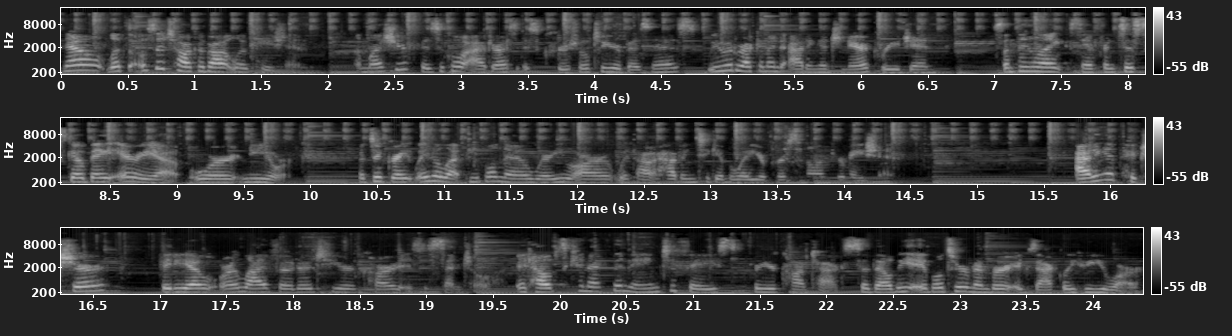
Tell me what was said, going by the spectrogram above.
Now, let's also talk about location. Unless your physical address is crucial to your business, we would recommend adding a generic region, something like San Francisco Bay Area or New York. It's a great way to let people know where you are without having to give away your personal information. Adding a picture, video, or live photo to your card is essential. It helps connect the name to face for your contacts so they'll be able to remember exactly who you are.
